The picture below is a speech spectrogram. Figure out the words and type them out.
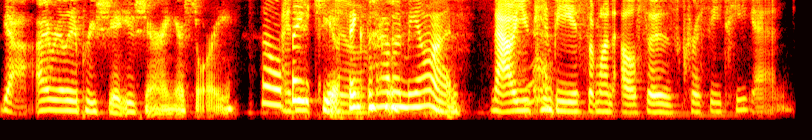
yeah. i really appreciate you sharing your story Oh, do thank you. Thanks for having me on. Now you can be someone else's Chrissy Teigen.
